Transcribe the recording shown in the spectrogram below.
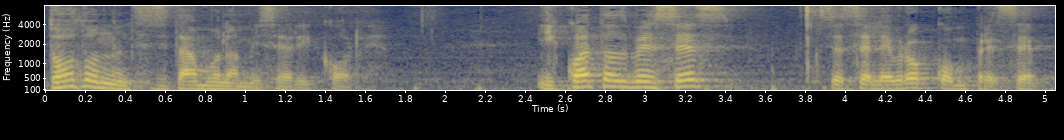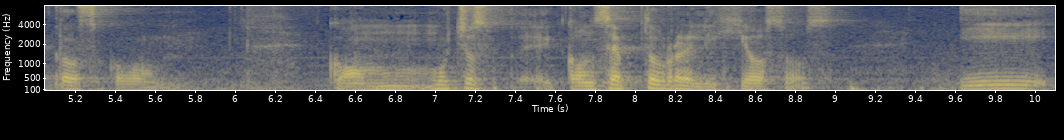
Todos necesitamos la misericordia. ¿Y cuántas veces se celebró con preceptos, con, con muchos eh, conceptos religiosos y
